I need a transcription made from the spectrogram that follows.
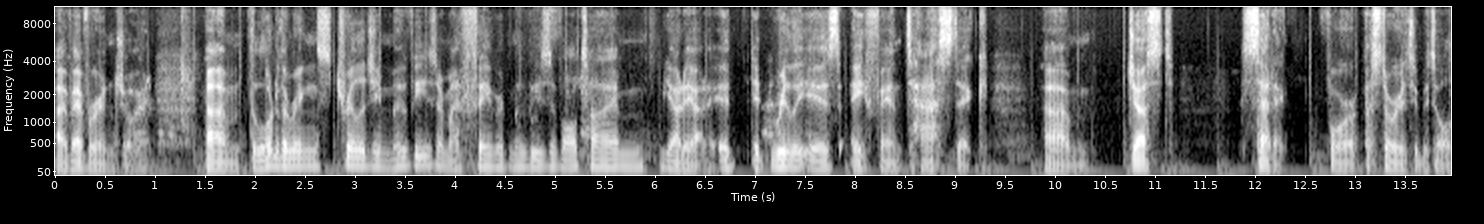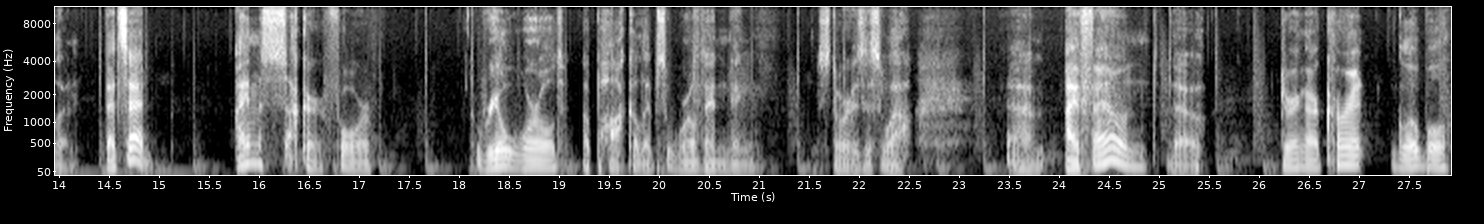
I've ever enjoyed. Um, the Lord of the Rings trilogy movies are my favorite movies of all time. Yada yada. It it really is a fantastic um, just setting for a story to be told in. That said, I am a sucker for real world apocalypse, world ending stories as well. Um, I found, though, during our current global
